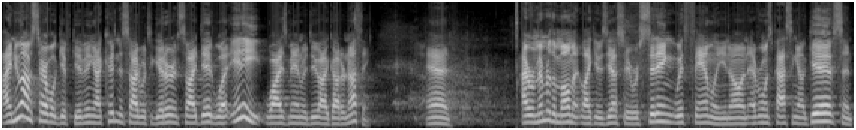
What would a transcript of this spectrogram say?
I knew I was terrible at gift giving. I couldn't decide what to get her. And so I did what any wise man would do I got her nothing. And I remember the moment like it was yesterday. We're sitting with family, you know, and everyone's passing out gifts, and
